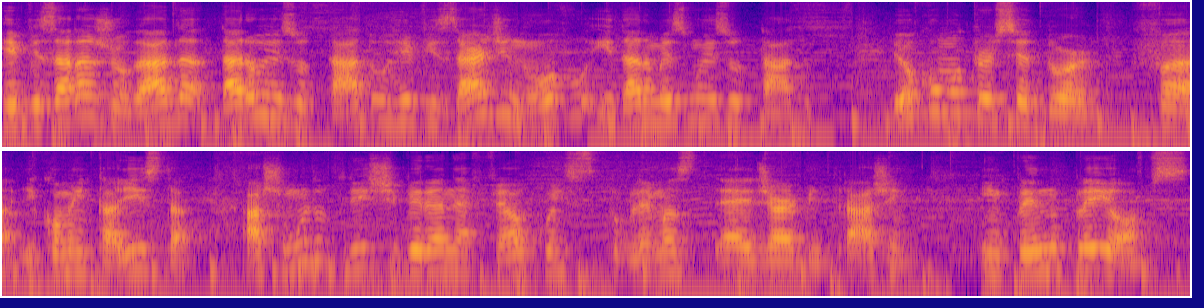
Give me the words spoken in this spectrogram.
Revisar a jogada, dar o resultado, revisar de novo e dar o mesmo resultado. Eu, como torcedor, fã e comentarista, acho muito triste ver a NFL com esses problemas é, de arbitragem em pleno playoffs.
